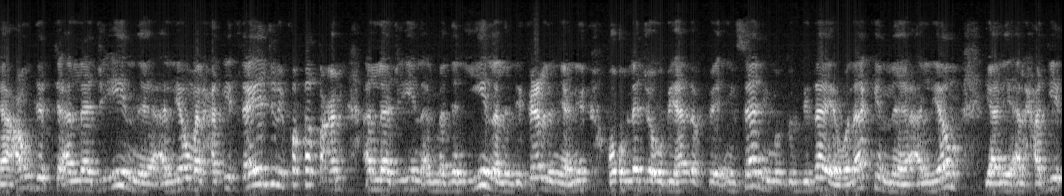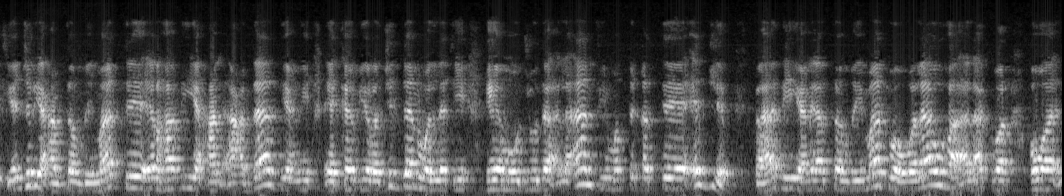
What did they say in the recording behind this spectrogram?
عودة اللاجئين اليوم الحديث لا يجري فقط عن اللاجئين المدنيين الذي فعلا يعني هم لجأوا بهدف إنساني منذ البداية ولكن اليوم يعني الحديث يجري عن تنظيمات إرهابية عن أعداد يعني كبيرة جدا والتي هي موجودة الآن في منطقة إدلب. فهذه يعني التنظيمات وولاؤها الأكبر هو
